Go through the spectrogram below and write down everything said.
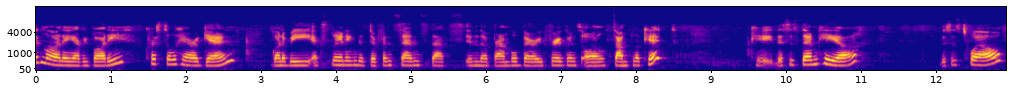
Good morning, everybody. Crystal here again. I'm going to be explaining the different scents that's in the Brambleberry Fragrance Oil Sampler Kit. Okay, this is them here. This is 12.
